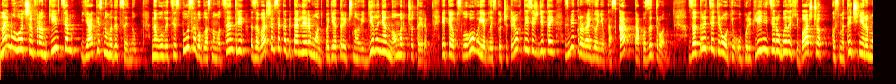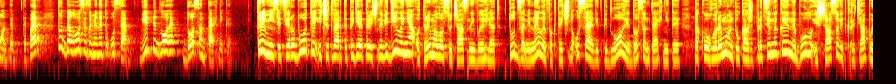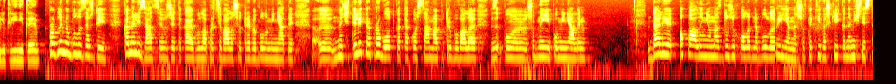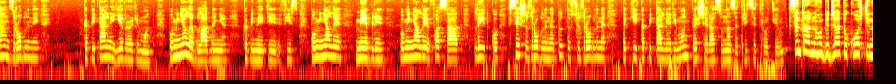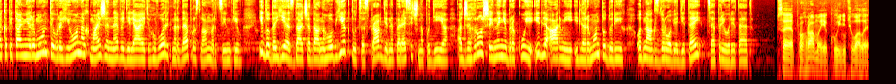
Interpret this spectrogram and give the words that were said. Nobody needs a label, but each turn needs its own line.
Наймолодшим франківцям якісну медицину. На вулиці Стуса в обласному центрі завершився капітальний ремонт педіатричного відділення номер 4 яке обслуговує близько 4 тисяч дітей з мікрорайонів Каскад та Позитрон. За 30 років у поліклініці робили хіба що косметичні ремонти. Тепер тут вдалося замінити усе від підлоги до сантехніки.
Три місяці роботи і четверте педіатричне відділення отримало сучасний вигляд. Тут замінили фактично усе від підлоги до сантехніки. Такого ремонту, кажуть працівники, не було із часу відкриття поліклініки.
Проблеми були завжди. Каналізація вже така була, працювала, що треба було міняти. Е, Значить, електропроводка також сама потребувала, щоб ми її поміняли. Далі опалення у нас дуже холодно було. Приємно, що в такий важкий економічний стан зроблений капітальний євроремонт. Поміняли обладнання в кабінеті ФІС, поміняли меблі, поміняли фасад, плитку. Все, що зроблено тут, то все зроблене. Такий капітальний ремонт перший раз у нас за 30 років.
З центрального бюджету коштів на капітальні ремонти в регіонах майже не виділяють, говорить нардеп Руслан Марцинків. І додає, здача даного об'єкту – це справді непересічна подія. Адже грошей нині бракує і для армії, і для ремонту доріг. Однак здоров'я дітей – це пріоритет.
Це програма, яку ініціювали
